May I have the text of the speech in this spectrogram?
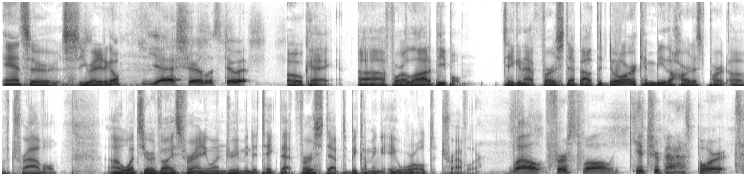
answers. You ready to go? Yeah, sure. Let's do it. Okay. Uh, for a lot of people, Taking that first step out the door can be the hardest part of travel. Uh, what's your advice for anyone dreaming to take that first step to becoming a world traveler? Well, first of all, get your passport,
